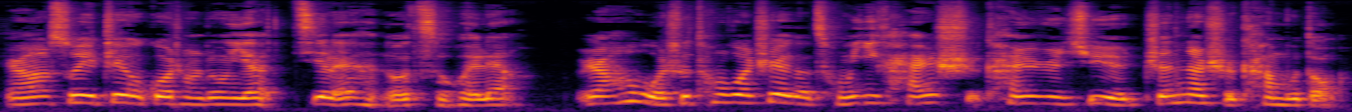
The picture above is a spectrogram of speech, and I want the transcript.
然后，所以这个过程中也积累很多词汇量。然后我是通过这个，从一开始看日剧真的是看不懂，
